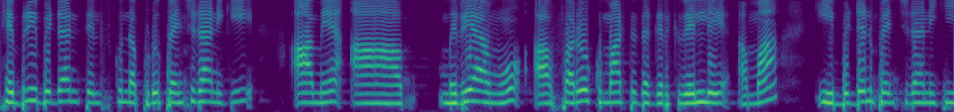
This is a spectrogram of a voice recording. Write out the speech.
హెబ్రీ బిడ్డ అని తెలుసుకున్నప్పుడు పెంచడానికి ఆమె ఆ మిరియాము ఆ ఫరో కుమార్తె దగ్గరికి వెళ్ళి అమ్మ ఈ బిడ్డను పెంచడానికి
